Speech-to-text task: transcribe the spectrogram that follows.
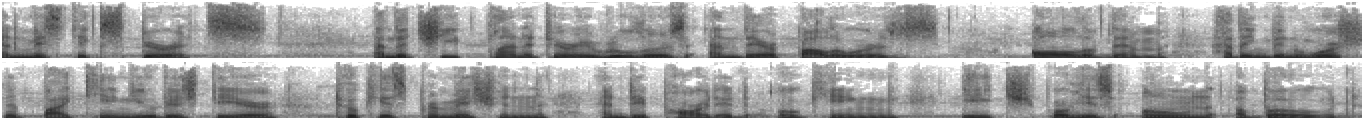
and mystic spirits, and the chief planetary rulers and their followers, all of them, having been worshipped by King Yudhishthir, took his permission and departed, O king, each for his own abode.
